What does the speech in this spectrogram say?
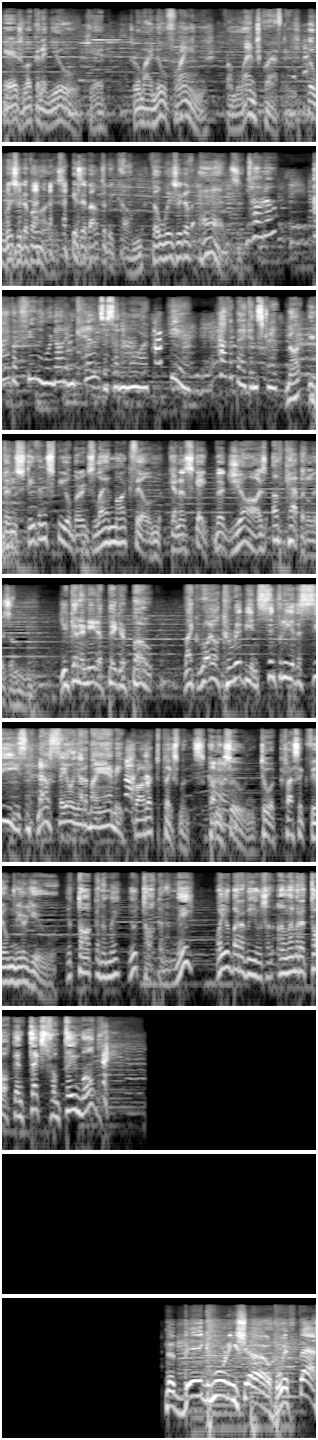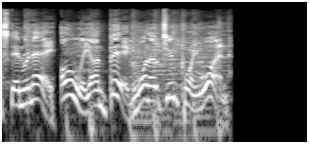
Here's looking at you, kid, through my new frames from Lenscrafters. The Wizard of Oz is about to become the Wizard of Ads. Toto, I have a feeling we're not in Kansas anymore. Here, have a bacon strip. Not even Steven Spielberg's landmark film can escape the jaws of capitalism. You're gonna need a bigger boat. Like Royal Caribbean Symphony of the Seas, now sailing out of Miami. Product placements coming soon to a classic film near you. You talking to me? You talking to me? Well, you better be using unlimited talk and text from T-Mobile. The Big Morning Show with Fast and Renee, only on Big 102.1.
